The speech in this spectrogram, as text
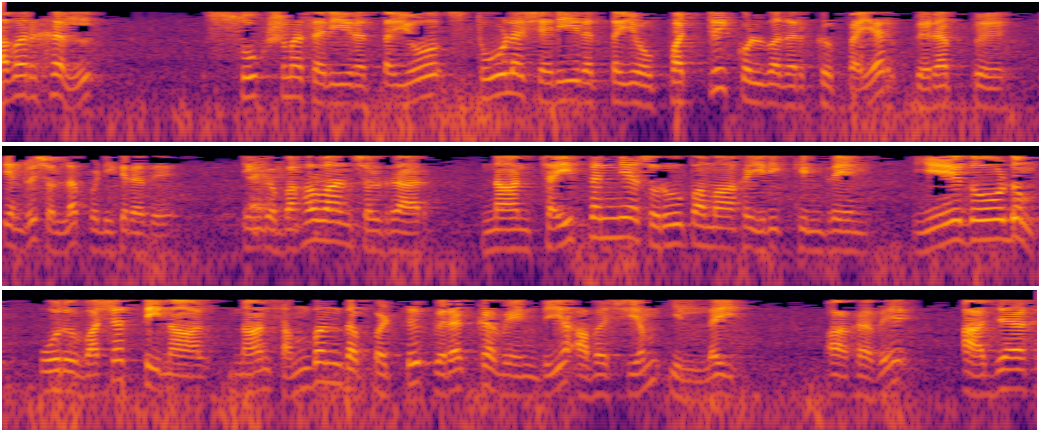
அவர்கள் சூக்ம சரீரத்தையோ ஸ்தூல சரீரத்தையோ பற்றி கொள்வதற்கு பெயர் பிறப்பு என்று சொல்லப்படுகிறது. இங்கு பகவான் சொல்றார் நான் சைத்தன்ய சொரூபமாக இருக்கின்றேன். ஏதோடும் ஒரு வசத்தினால் நான் சம்பந்தப்பட்டு பிறக்க வேண்டிய அவசியம் இல்லை. ஆகவே அஜக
